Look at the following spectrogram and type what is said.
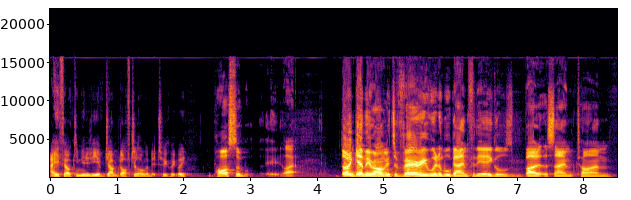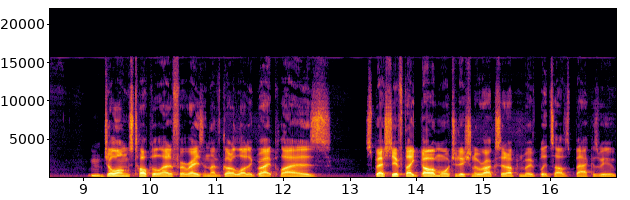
AFL community have jumped off Geelong a bit too quickly? Possible. Like, don't get me wrong, it's a very winnable game for the Eagles, but at the same time, mm. Geelong's top of the ladder for a reason. They've got a lot of great players, especially if they go a more traditional ruck setup and move Blicavs back, as we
